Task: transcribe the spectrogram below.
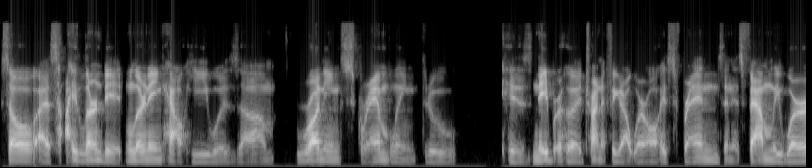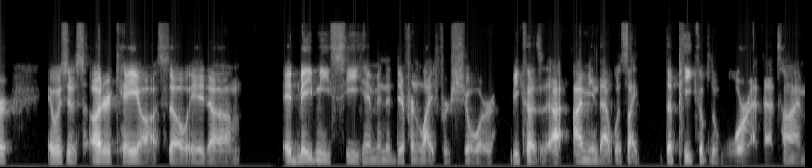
So as I learned it, learning how he was um, running, scrambling through his neighborhood, trying to figure out where all his friends and his family were, it was just utter chaos. So it um, it made me see him in a different light for sure because I, I mean that was like the peak of the war at that time.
